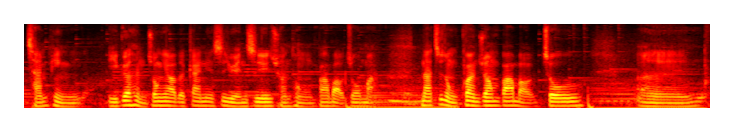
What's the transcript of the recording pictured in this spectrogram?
产品一个很重要的概念是源自于传统八宝粥嘛，那这种罐装八宝粥，嗯、呃，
